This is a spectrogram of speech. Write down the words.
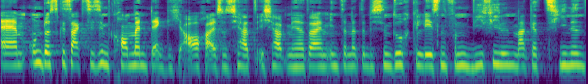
Ähm, und du hast gesagt, sie ist im Kommen, denke ich auch. Also sie hat, ich habe mir da im Internet ein bisschen durchgelesen, von wie vielen Magazinen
